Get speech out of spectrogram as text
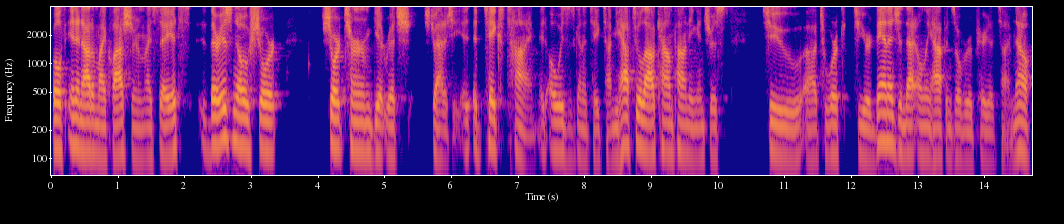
both in and out of my classroom i say it's there is no short short term get rich strategy. It, it takes time. It always is going to take time. You have to allow compounding interest to uh, to work to your advantage, and that only happens over a period of time. Now,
